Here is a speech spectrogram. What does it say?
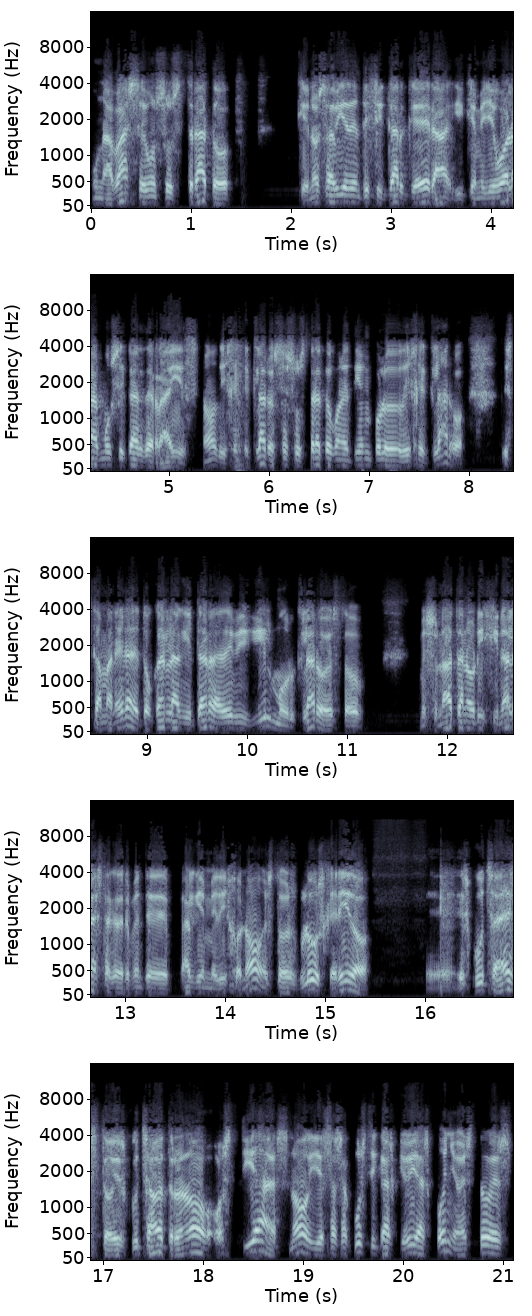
una base, un sustrato que no sabía identificar qué era y que me llevó a las músicas de raíz, ¿no? Dije, claro, ese sustrato con el tiempo lo dije, claro, esta manera de tocar la guitarra de David Gilmour, claro, esto me sonaba tan original hasta que de repente alguien me dijo, no, esto es blues, querido, eh, escucha esto, escucha otro, no, hostias, ¿no? Y esas acústicas que oías, coño, esto es,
